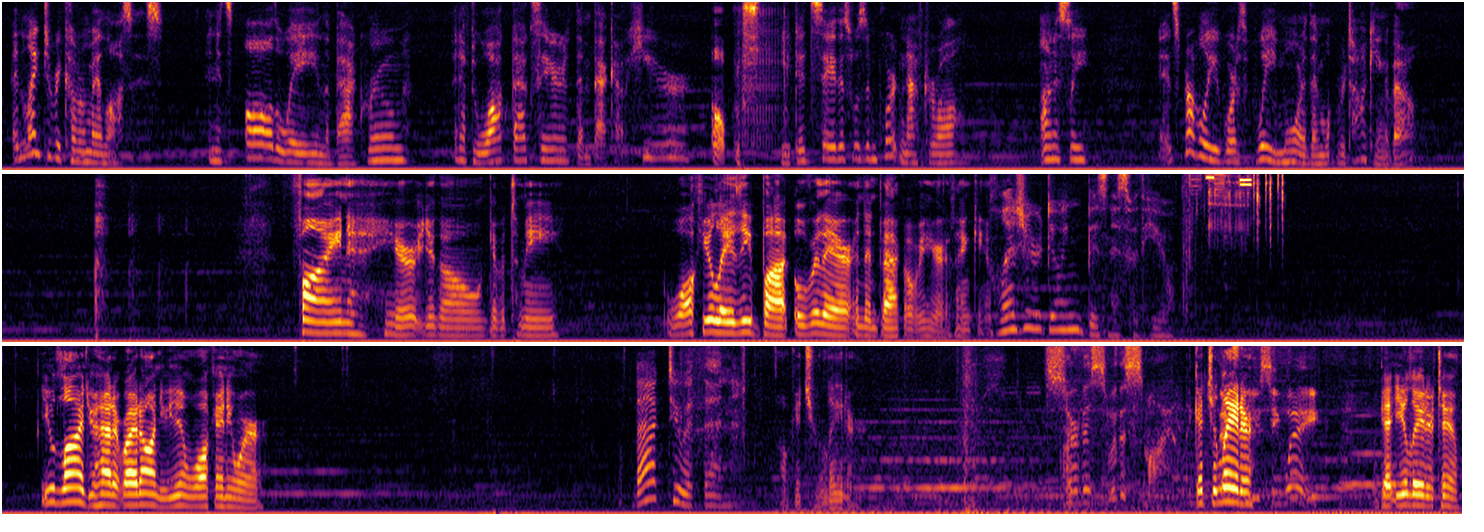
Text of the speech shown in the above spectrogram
I'd like to recover my losses. And it's all the way in the back room. I'd have to walk back there, then back out here. Oh, You did say this was important after all. Honestly, it's probably worth way more than what we're talking about. fine. Here you go. Give it to me. Walk your lazy butt over there and then back over here. Thank you. Pleasure doing business with you. You lied. You had it right on you. You didn't walk anywhere. Back to it then. I'll get you later. Service with a smile. I'll get you That's later. the UC way. I'll get you later too.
